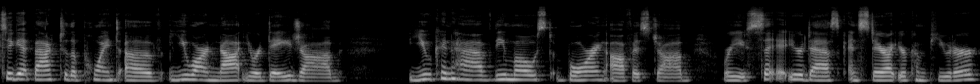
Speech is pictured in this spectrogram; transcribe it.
To get back to the point of you are not your day job, you can have the most boring office job where you sit at your desk and stare at your computer,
